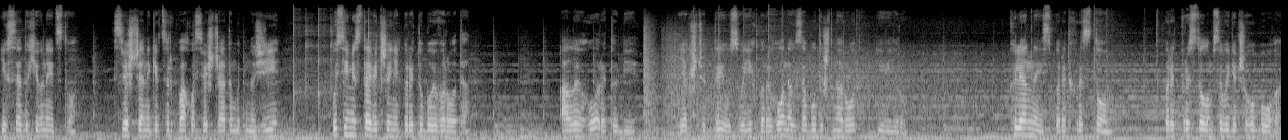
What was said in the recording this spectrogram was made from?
і все духовництво. Священики в церквах освящатимуть ножі, усі міста відчинять перед тобою ворота. Але горе тобі, якщо ти у своїх перегонах забудеш народ і віру. Клянись перед Христом, перед престолом Всевидячого Бога,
